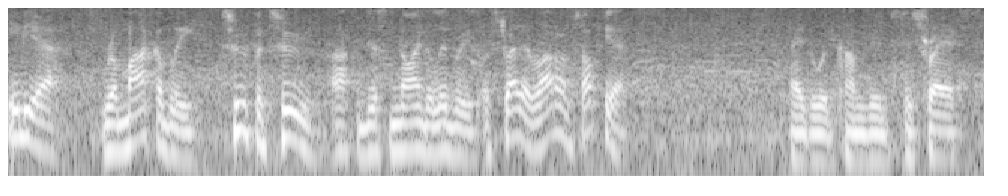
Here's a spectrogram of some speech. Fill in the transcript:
India, remarkably, two for two after just nine deliveries. Australia right on top here. Hazlewood comes in to Shreyas.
